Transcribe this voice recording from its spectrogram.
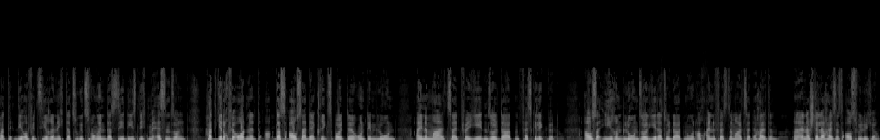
hat die Offiziere nicht dazu gezwungen, dass sie dies nicht mehr essen sollen, hat jedoch verordnet, dass außer der Kriegsbeute und dem Lohn eine Mahlzeit für jeden Soldaten festgelegt wird. Außer ihrem Lohn soll jeder Soldat nun auch eine feste Mahlzeit erhalten. An einer Stelle heißt es ausführlicher.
